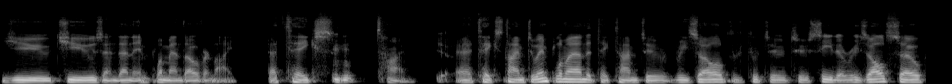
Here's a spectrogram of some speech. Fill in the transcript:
you choose and then implement overnight. That takes mm-hmm. time. Yeah. Uh, it takes time to implement. It takes time to result to to to see the results. So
